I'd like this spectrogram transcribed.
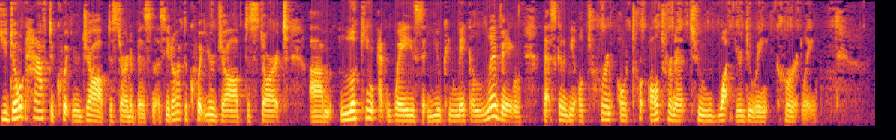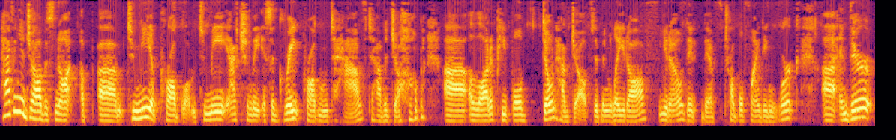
you don't have to quit your job to start a business. You don't have to quit your job to start um, looking at ways that you can make a living that's going to be altern- alter- alternate to what you're doing currently having a job is not a, um, to me a problem. To me actually it's a great problem to have to have a job. Uh, a lot of people don't have jobs. They've been laid off you know they, they have trouble finding work. Uh, and they're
